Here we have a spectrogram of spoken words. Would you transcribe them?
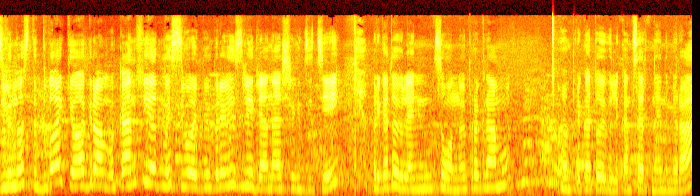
92 а, килограмма конфет мы сегодня привезли для наших детей. Приготовили анимационную программу, э, приготовили концертные номера.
